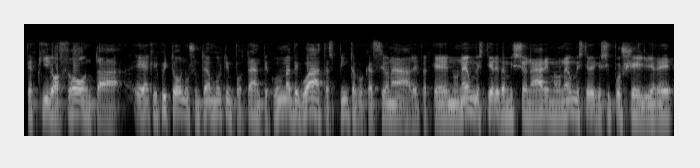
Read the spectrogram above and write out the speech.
per chi lo affronta, e anche qui torno su un tema molto importante, con un'adeguata spinta vocazionale, perché non è un mestiere da missionari, ma non è un mestiere che si può scegliere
